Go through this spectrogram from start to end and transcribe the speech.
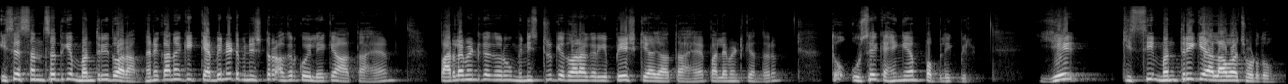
इसे संसद के मंत्री द्वारा, मैंने कहा ना कि कैबिनेट मिनिस्टर अगर कोई लेके आता है, पार्लियामेंट के अगर मिनिस्टर के द्वारा अगर ये पेश किया जाता है, पार्लियामेंट के अंदर तो उसे कहेंगे हम पब्लिक बिल। ये किसी मंत्री के अलावा छोड़ दो,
